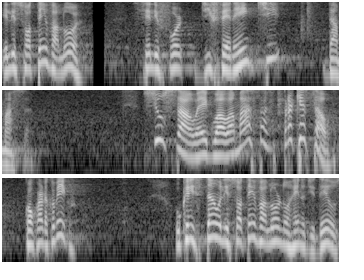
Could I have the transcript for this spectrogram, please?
ele só tem valor se ele for diferente da massa. Se o sal é igual à massa, para que sal? Concorda comigo? O cristão ele só tem valor no reino de Deus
